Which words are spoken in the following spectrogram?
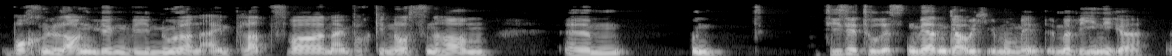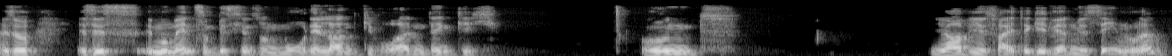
wochenlang irgendwie nur an einem Platz waren, einfach genossen haben. Ähm, und diese Touristen werden, glaube ich, im Moment immer weniger. Also es ist im Moment so ein bisschen so ein Modeland geworden, denke ich. Und ja, wie es weitergeht, werden wir sehen, oder?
